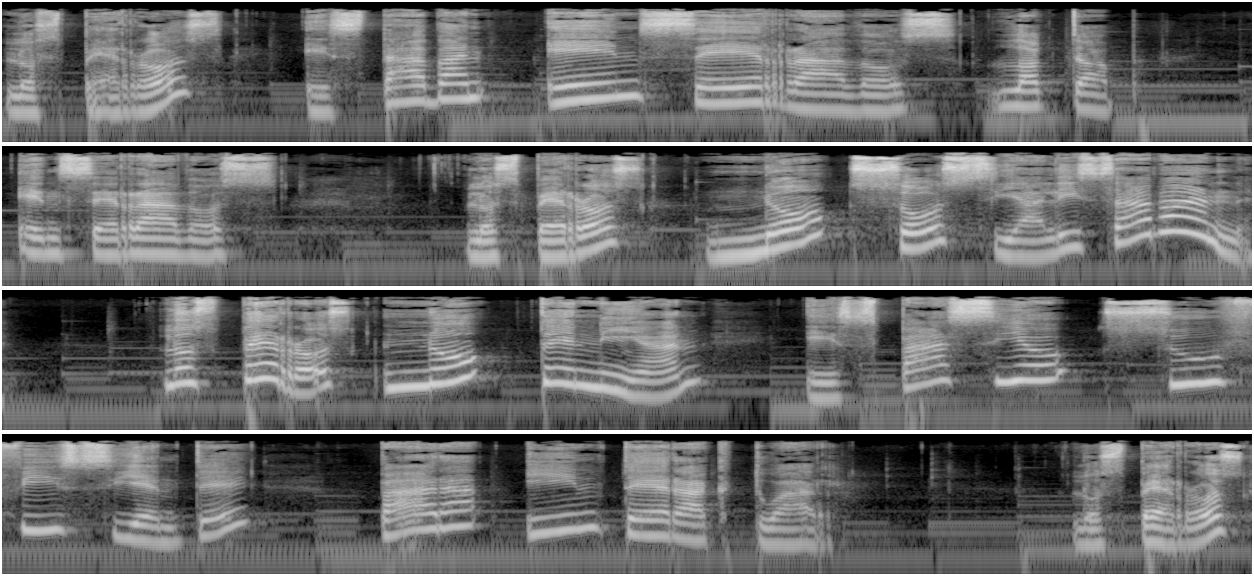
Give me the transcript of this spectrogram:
Los perros estaban encerrados, locked up, encerrados. Los perros no socializaban. Los perros no tenían espacio suficiente para interactuar. Los perros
